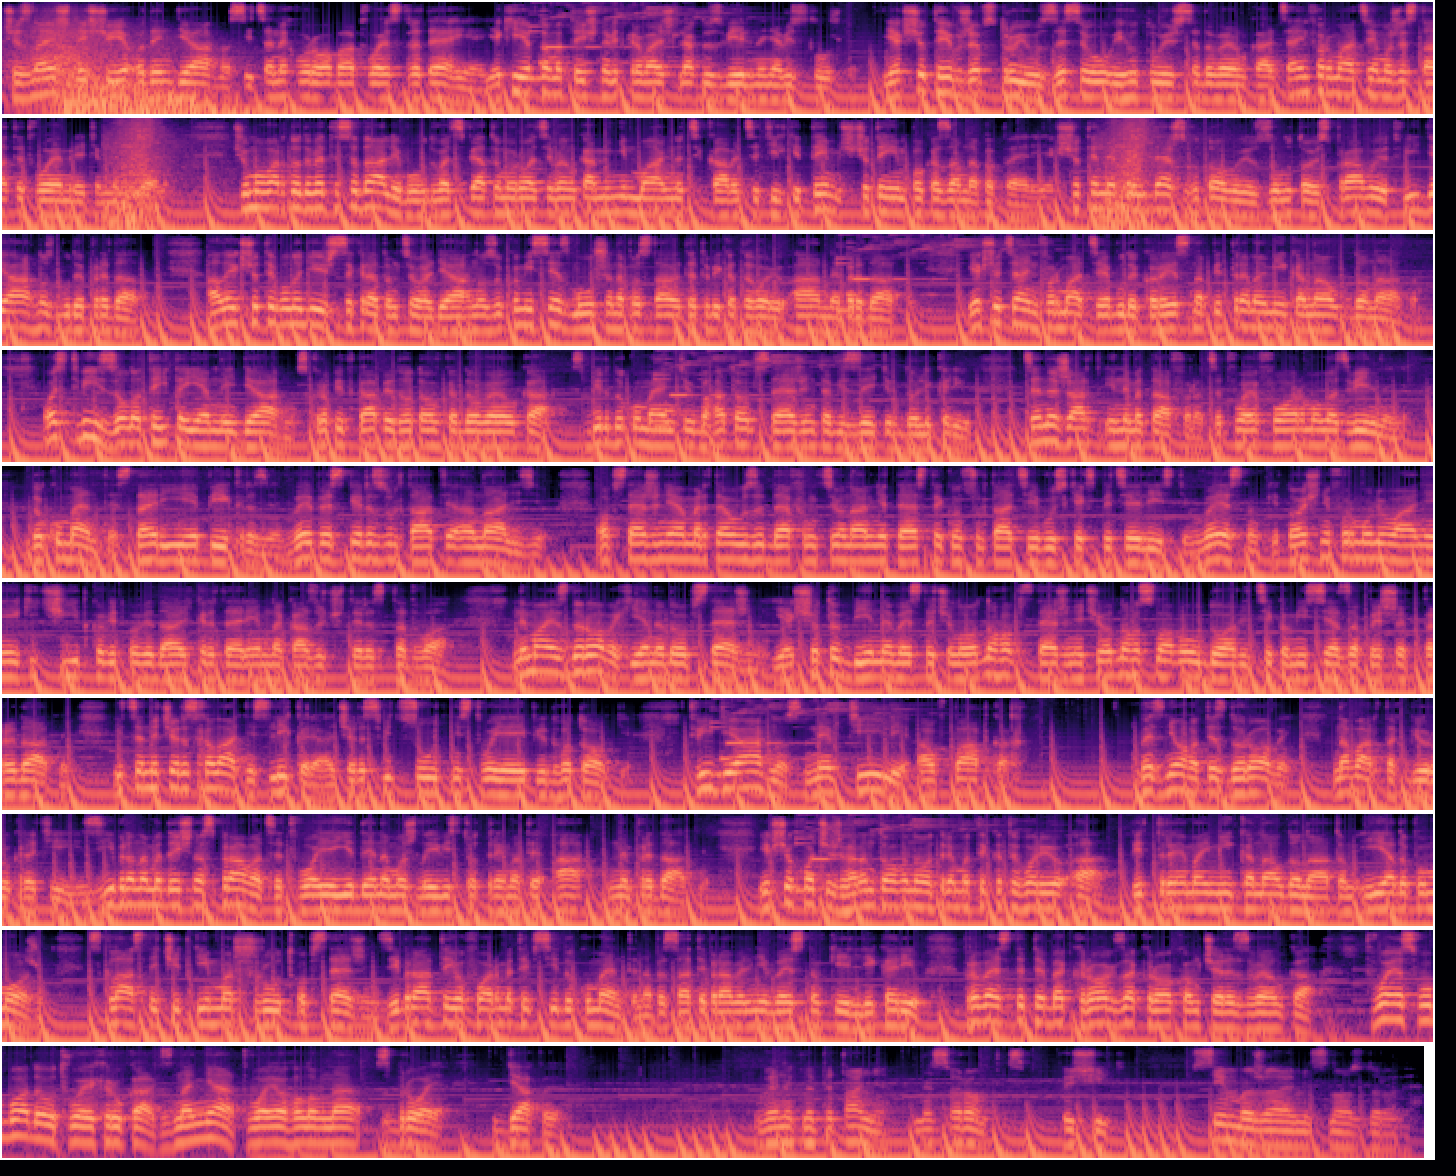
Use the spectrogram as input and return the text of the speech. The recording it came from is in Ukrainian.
Чи знаєш ти, що є один діагноз, і це не хвороба, а твоя стратегія, який автоматично відкриває шлях до звільнення від служби? Якщо ти вже в струю з ЗСУ і готуєшся до ВЛК, ця інформація може стати твоїм рятівним полем. Чому варто дивитися далі? Бо у 25-му році ВЛК мінімально цікавиться тільки тим, що ти їм показав на папері. Якщо ти не прийдеш з готовою золотою справою, твій діагноз буде придатний. Але якщо ти володієш секретом цього діагнозу, комісія змушена поставити тобі категорію А непридатний. Якщо ця інформація буде корисна, підтримай мій канал донатом. Ось твій золотий таємний діагноз, кропітка підготовка до ВЛК, збір документів, багато обстежень та візитів до лікарів. Це не жарт і не метафора, це твоя формула звільнення. Документи, старі епікризи, виписки результатів аналізів, обстеження МРТ УЗД, функціональні тести, консультації вузьких спеціалістів, висновки, точні формулювання, які чітко відповідають критеріям наказу 402. Немає здорових, є недообстежені. Якщо тобі не вистачило одного обстеження чи одного слова у довідці, комісія запише придатний. І це не через халатність лікаря, а через відсутність твоєї підготовки. Твій діагноз не в тілі, а в папках. Без нього ти здоровий на вартах бюрократії. Зібрана медична справа це твоя єдина можливість отримати А непридатний. Якщо хочеш гарантовано отримати категорію А, підтримай мій канал донатом, і я допоможу. Скласти чіткий маршрут обстежень, зібрати і оформити всі документи, написати правильні висновки лікарів, провести тебе крок за кроком через ВЛК. Твоя свобода у твоїх руках, знання твоя головна зброя. Дякую. Виникли питання? Не соромтеся, пишіть. Всім бажаю міцного здоров'я.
